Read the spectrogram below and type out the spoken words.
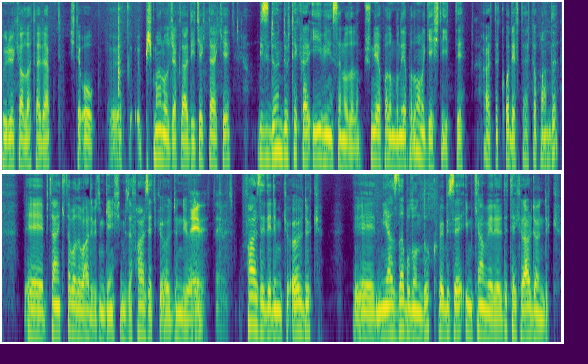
buyuruyor ki Allah Teala işte o e, pişman olacaklar diyecekler ki bizi döndür tekrar iyi bir insan olalım. Şunu yapalım bunu yapalım ama geçti gitti. Artık o defter kapandı. Ee, bir tane kitap adı vardı bizim gençliğimize farz et ki öldün diyordu. Evet, evet. Farz edelim ki öldük, e, niyazda bulunduk ve bize imkan verildi. Tekrar döndük.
